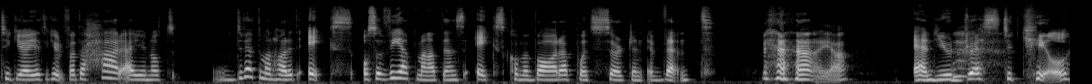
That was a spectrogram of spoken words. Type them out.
tycker jag är jättekul för att det här är ju något Du vet när man har ett ex och så vet man att ens ex kommer vara på ett certain event. ja. And you dress to kill.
